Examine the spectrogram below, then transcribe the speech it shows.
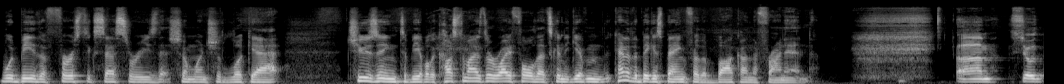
would be the first accessories that someone should look at choosing to be able to customize their rifle that's going to give them kind of the biggest bang for the buck on the front end? Um, So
